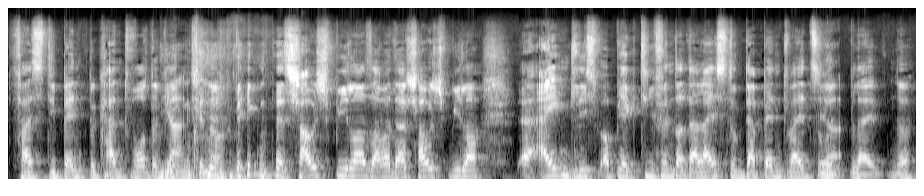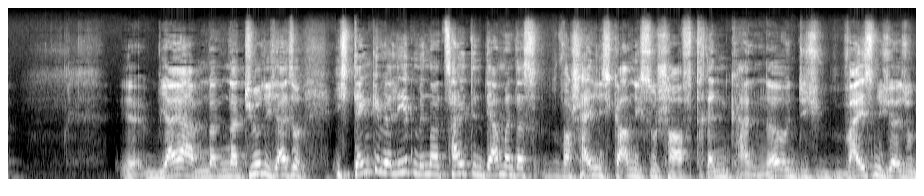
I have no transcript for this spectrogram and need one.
fast die Band bekannt wurde wegen, ja, genau. wegen des Schauspielers, aber der Schauspieler äh, eigentlich objektiv hinter der Leistung der Band weit zurückbleibt. Ja. Ne? Ja, ja, na, natürlich. Also ich denke, wir leben in einer Zeit, in der man das wahrscheinlich gar nicht so scharf trennen kann. Ne? Und ich weiß nicht, also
